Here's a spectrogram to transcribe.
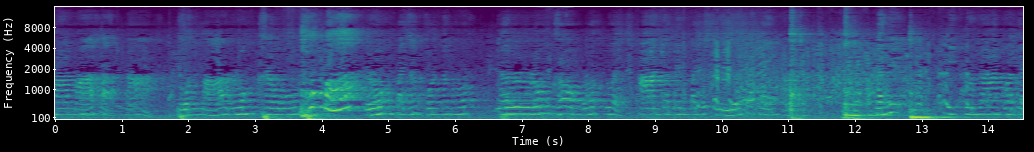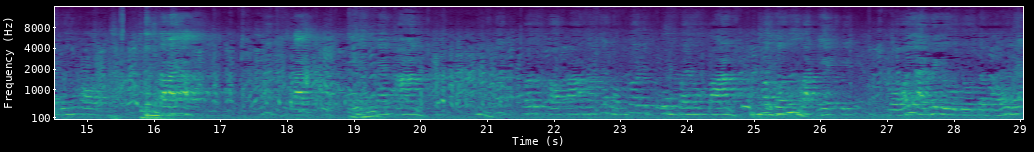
มาหมาตัดหน้าชนหมาล้มโครมทุกหมาล้มไปทั้งคนทั้งรถ แล้วล้มคล่อมรถด้วยอ่านจะเป็นไปด้วยอื่นเหลือแต่แกนอ่านดังนี้อีกคืนนานกว่าจะดึงออกเป็นอะไรอะอะไรอีกแกนอ่านเออออกมาทางขนมก็เลยอุ้มไปโรงพยาบาลเมื่อเกิดอุบัติเหตุอีกหมอใหญ่ไม่อยู่อยู่แต่หมอเล็ก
